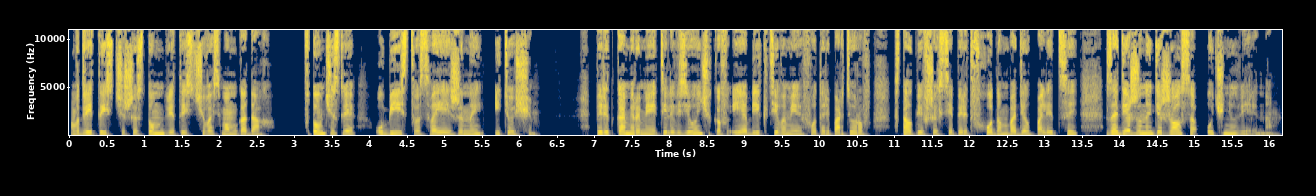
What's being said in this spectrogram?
в 2006-2008 годах, в том числе убийство своей жены и тещи. Перед камерами телевизионщиков и объективами фоторепортеров, столпившихся перед входом в отдел полиции, задержанный держался очень уверенно.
